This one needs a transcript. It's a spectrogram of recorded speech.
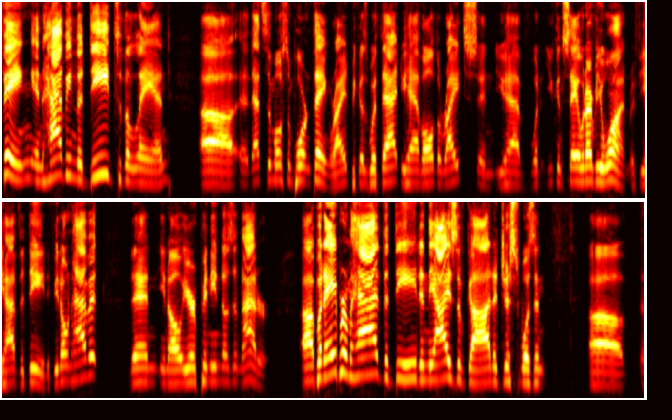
thing in having the deed to the land, uh, that's the most important thing, right? Because with that you have all the rights and you have what you can say whatever you want if you have the deed. If you don't have it, then you know your opinion doesn't matter. Uh, but Abram had the deed in the eyes of God. It just wasn't uh, uh,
